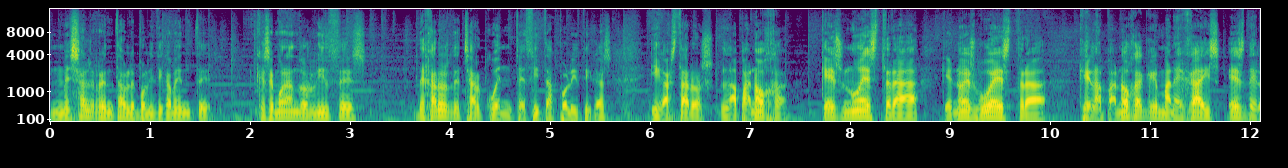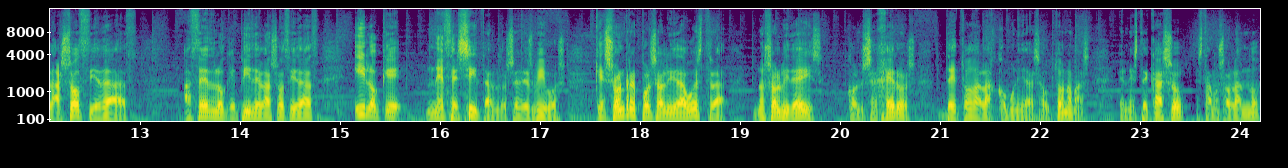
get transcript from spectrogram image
me sale rentable políticamente, que se mueran dos linces, dejaros de echar cuentecitas políticas y gastaros la panoja, que es nuestra, que no es vuestra, que la panoja que manejáis es de la sociedad, haced lo que pide la sociedad y lo que necesitan los seres vivos, que son responsabilidad vuestra. No os olvidéis, consejeros de todas las comunidades autónomas. En este caso, estamos hablando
